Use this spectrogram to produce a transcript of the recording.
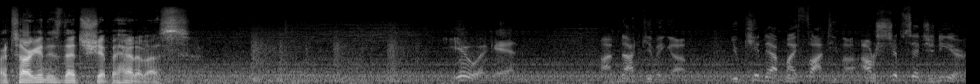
Our target is that ship ahead of us. You again? I'm not giving up. You kidnapped my Fatima, our ship's engineer.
